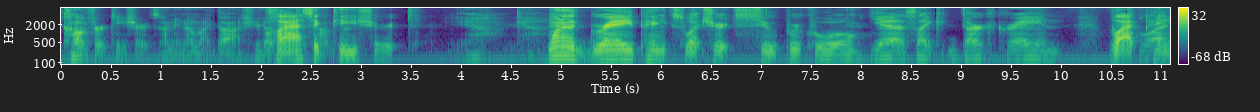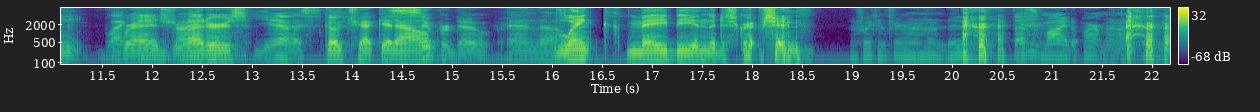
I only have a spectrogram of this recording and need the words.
Comfort T-shirts. I mean, oh my gosh, classic? T-shirt. Yeah, God. One of the gray paint sweatshirts, super cool. yeah, it's like dark gray and Black, black- paint, black red letters. Yes, Go check it out. Super dope. And uh, Link may be in the description. if we can figure out how to do that, that's my department. I should know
